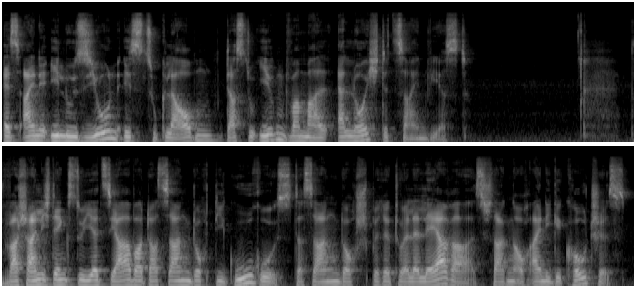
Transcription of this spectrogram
es eine Illusion ist zu glauben, dass du irgendwann mal erleuchtet sein wirst? Wahrscheinlich denkst du jetzt, ja, aber das sagen doch die Gurus, das sagen doch spirituelle Lehrer, es sagen auch einige Coaches.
